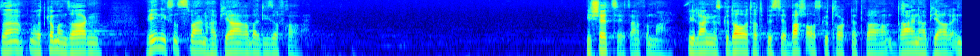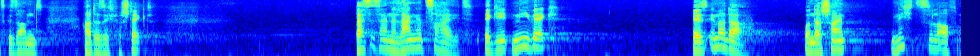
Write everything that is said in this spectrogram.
was kann man sagen, wenigstens zweieinhalb Jahre bei dieser Frau. Ich schätze jetzt einfach mal, wie lange es gedauert hat, bis der Bach ausgetrocknet war. Und dreieinhalb Jahre insgesamt hat er sich versteckt. Das ist eine lange Zeit. Er geht nie weg. Er ist immer da. Und da scheint nichts zu laufen.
